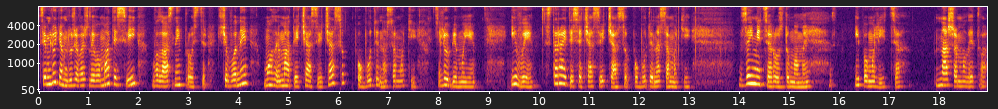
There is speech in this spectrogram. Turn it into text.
Цим людям дуже важливо мати свій власний простір, щоб вони могли мати час від часу побути на самоті. Любі мої, і ви старайтеся час від часу побути на самоті. Займіться роздумами і помоліться. Наша молитва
